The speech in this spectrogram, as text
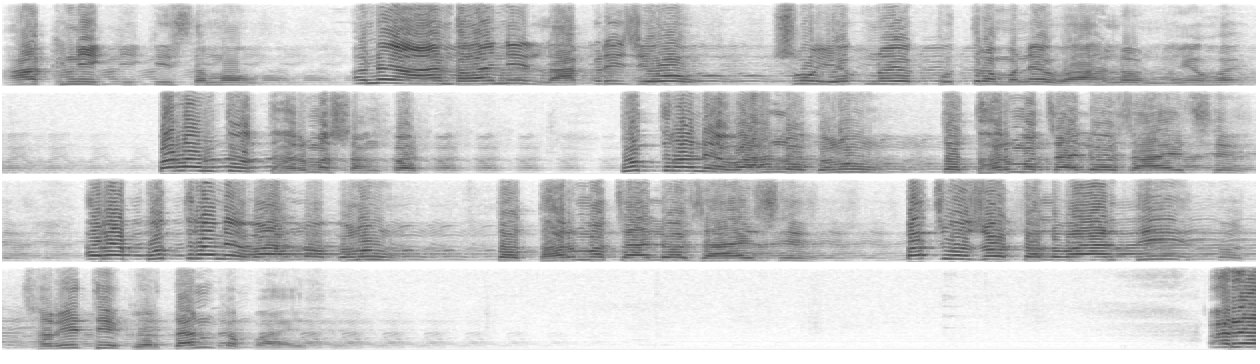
આંખની કીકી સમો અને આંધવાની લાકડી જેવો શું એકનો એક પુત્ર મને વાહલો નહીં હોય? પરંતુ ધર્મ સંકટ. પુત્રને વાહલો ગણું તો ધર્મ ચાલ્યો જાય છે. અરે, પુત્રને વાહલો ગણું તો ધર્મ ચાલ્યો જાય છે. બચવું જો તલવારથી તો છરીથી ગરદન કપાય છે. અરે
